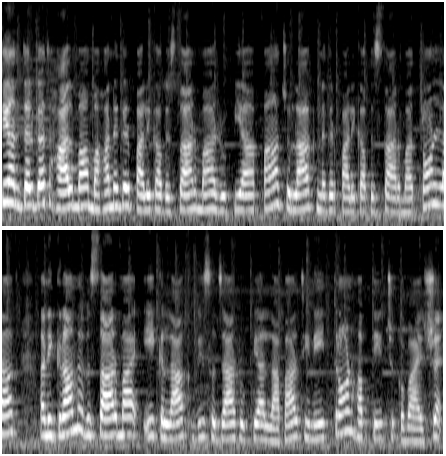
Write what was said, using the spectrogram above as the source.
તે અંતર્ગત હાલમાં મહાનગરપાલિકા વિસ્તારમાં રૂપિયા પાંચ લાખ, નગરપાલિકા વિસ્તારમાં ત્રણ લાખ અને ગ્રામ્ય વિસ્તારમાં એક લાખ વીસ હજાર રૂપિયા લાભાર્થીને ત્રણ હપ્તે ચૂકવાય છે.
